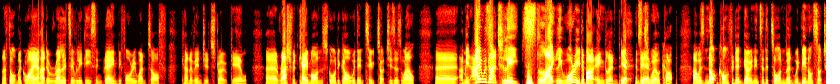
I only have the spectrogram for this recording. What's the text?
and I thought Maguire had a relatively decent game before he went off, kind of injured, stroke ill. Uh, Rashford came on, scored a goal within two touches as well. Uh, I mean, I was actually slightly worried about England yep, in this same. World Cup. I was not confident going into the tournament. We'd been on such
